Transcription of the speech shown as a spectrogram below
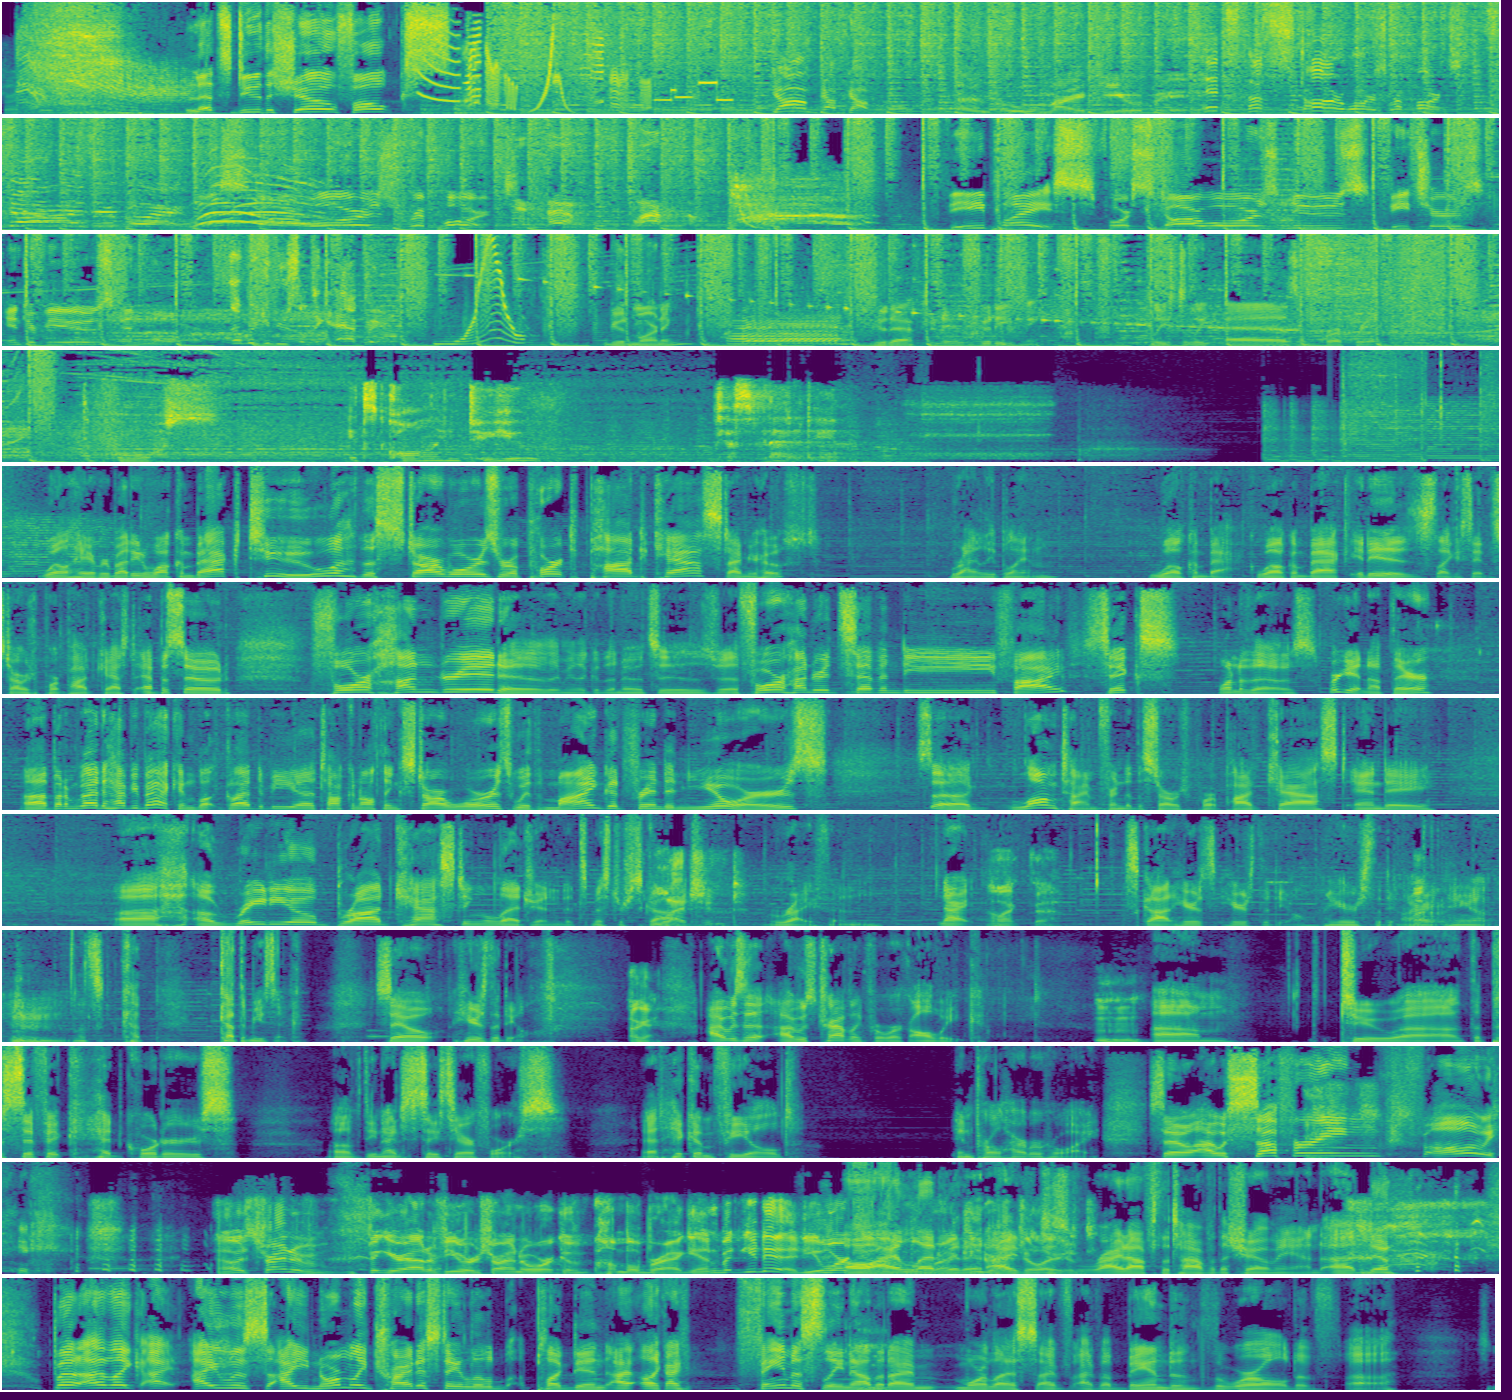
Let's do the show, folks. Come, come, come. And who might you be? It's the Star Wars Report. Star Wars Report. Star Wars Report. The place for Star Wars news, features, interviews, and more. Then we can do something epic. Good morning. Good afternoon. Good evening. Please delete as appropriate. The Force. It's calling to you. Just let it in. Well, hey, everybody, and welcome back to the Star Wars Report podcast. I'm your host, Riley Blanton. Welcome back. Welcome back. It is, like I say, the Star Wars Report podcast episode 400. Uh, let me look at the notes. Is uh, 475, six, one of those. We're getting up there. Uh, but I'm glad to have you back and bl- glad to be uh, talking all things Star Wars with my good friend and yours. He's a longtime friend of the Star Wars Report podcast and a uh, a radio broadcasting legend. It's Mr. Scott Legend. Ryfun. All right, I like that. Scott. Here's here's the deal. Here's the deal. All right, hang on. Let's cut cut the music. So here's the deal. Okay. I was a, I was traveling for work all week. Um, to uh, the Pacific headquarters of the United States Air Force at Hickam Field in Pearl Harbor, Hawaii. So I was suffering all week. I was trying to figure out if you were trying to work a humble brag in, but you did. You worked. Oh, I led brag. with it. I just right off the top of the show, man. Uh, no, but I like I I was I normally try to stay a little plugged in. I like I famously now that I'm more or less I've I've abandoned the world of uh,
